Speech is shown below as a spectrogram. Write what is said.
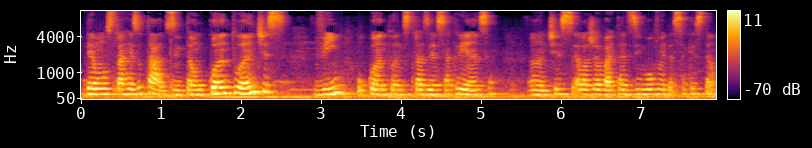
demonstrar resultados. Então, o quanto antes vir, o quanto antes trazer essa criança, antes ela já vai estar tá desenvolvendo essa questão.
